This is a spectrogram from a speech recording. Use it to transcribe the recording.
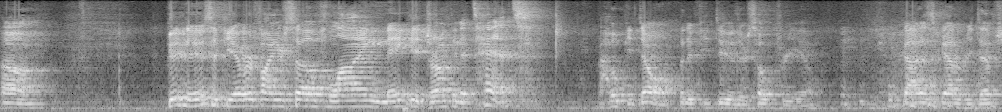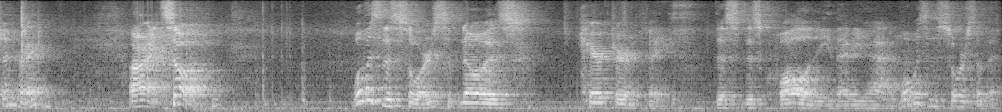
Um, good news if you ever find yourself lying naked, drunk in a tent, I hope you don't, but if you do, there's hope for you. God has got a redemption, right? All right, so what was the source of Noah's character and faith? This, this quality that he had. What was the source of it?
